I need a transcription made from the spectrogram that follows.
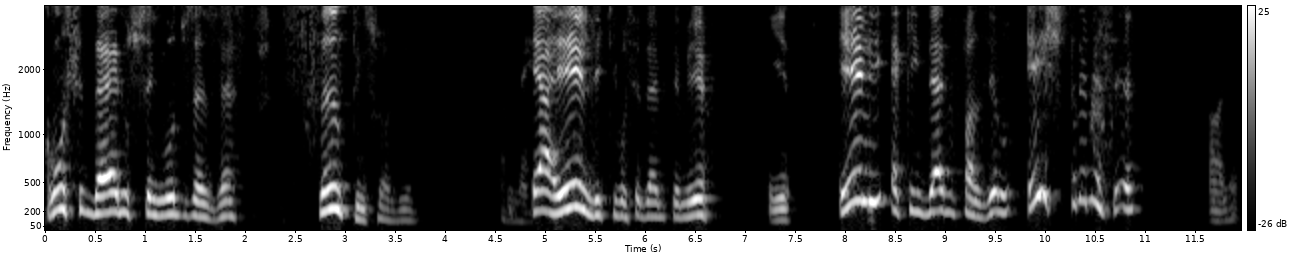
Considere o Senhor dos Exércitos santo em sua vida. Amém. É a Ele que você deve temer. Isso. Ele é quem deve fazê-lo estremecer. Olha.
